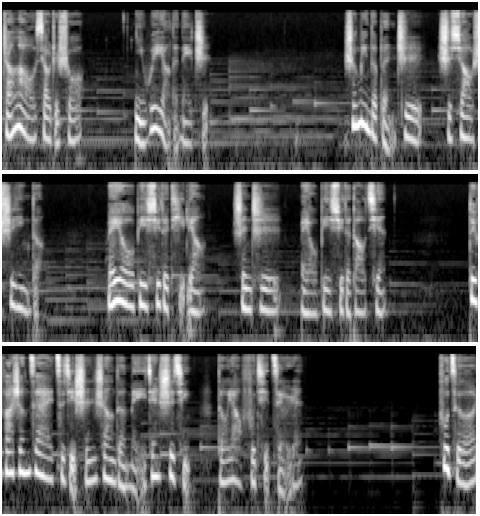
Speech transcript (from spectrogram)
长老笑着说：“你喂养的那只。生命的本质是需要适应的。”没有必须的体谅，甚至没有必须的道歉。对发生在自己身上的每一件事情，都要负起责任。负责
